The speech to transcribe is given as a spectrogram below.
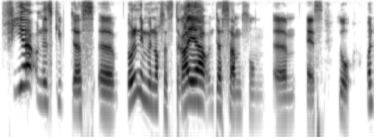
4 und es gibt das, äh, oder nehmen wir noch das 3er und das Samsung ähm, S. So, und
